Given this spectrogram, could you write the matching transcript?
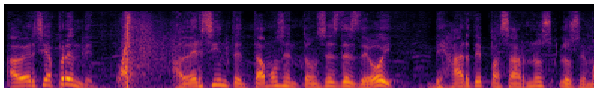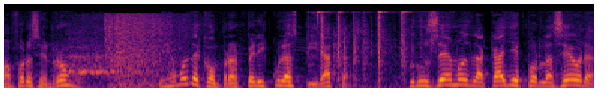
a ver si aprenden. A ver si intentamos entonces desde hoy dejar de pasarnos los semáforos en rojo. Dejemos de comprar películas piratas. Crucemos la calle por la cebra.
